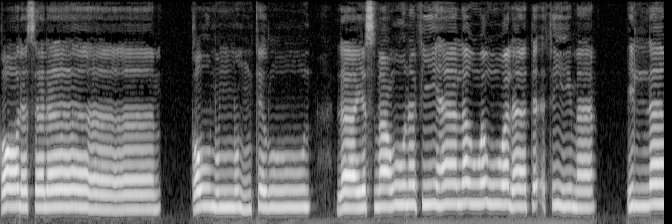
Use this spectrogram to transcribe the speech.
قال سلام. قوم منكرون. لا يسمعون فيها لغوا ولا تأثيما. إلا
